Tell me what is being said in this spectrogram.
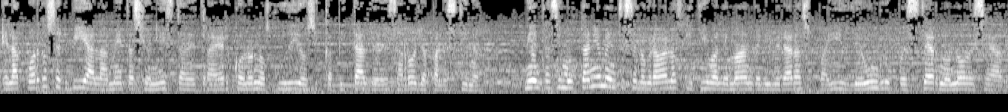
el acuerdo servía a la meta sionista de traer colonos judíos y capital de desarrollo a Palestina, mientras simultáneamente se lograba el objetivo alemán de liberar a su país de un grupo externo no deseado.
